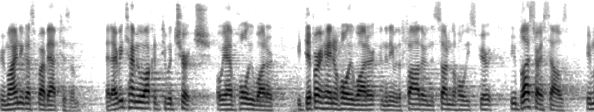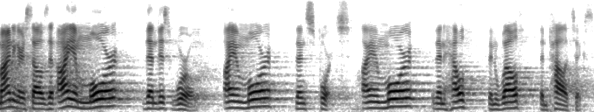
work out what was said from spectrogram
reminding us of our baptism that every time we walk into a church or we have holy water, we dip our hand in holy water in the name of the Father and the Son and the Holy Spirit. We bless ourselves, reminding ourselves that I am more than this world. I am more than sports. I am more than health, than wealth, than politics.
